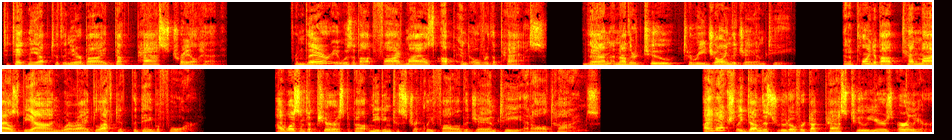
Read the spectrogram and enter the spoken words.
to take me up to the nearby Duck Pass trailhead. From there, it was about five miles up and over the pass, then another two to rejoin the JMT, at a point about 10 miles beyond where I'd left it the day before. I wasn't a purist about needing to strictly follow the JMT at all times. I had actually done this route over Duck Pass two years earlier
